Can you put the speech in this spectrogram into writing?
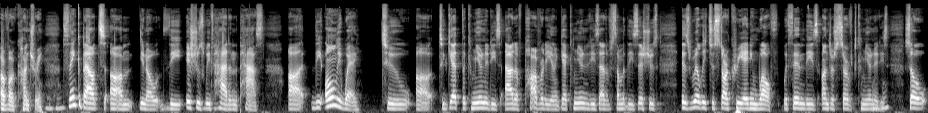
of our country. Mm-hmm. Think about um, you know the issues we've had in the past. Uh, the only way to uh, to get the communities out of poverty and get communities out of some of these issues is really to start creating wealth within these underserved communities. Mm-hmm. So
